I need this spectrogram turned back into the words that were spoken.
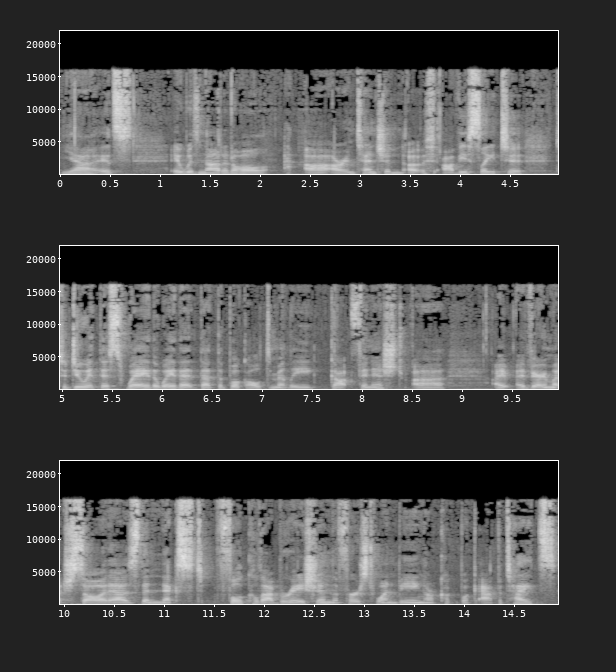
Yeah, it's it was not at all uh, our intention, uh, obviously, to, to do it this way, the way that, that the book ultimately got finished. Uh, I, I, very much saw it as the next full collaboration, the first one being our cookbook Appetites.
